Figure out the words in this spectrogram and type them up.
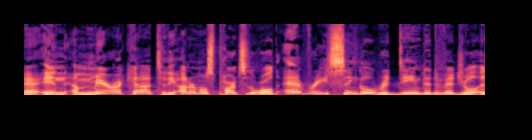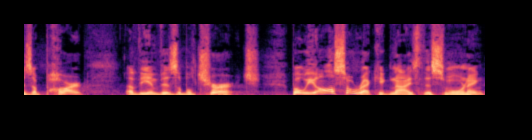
uh, in America, to the uttermost parts of the world, every single redeemed individual is a part of the invisible church. But we also recognize this morning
